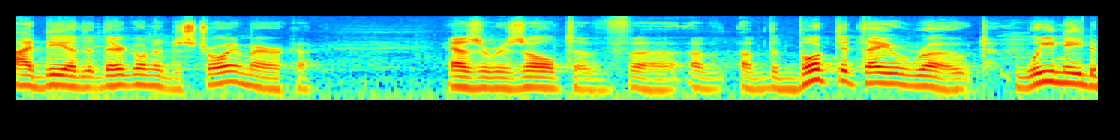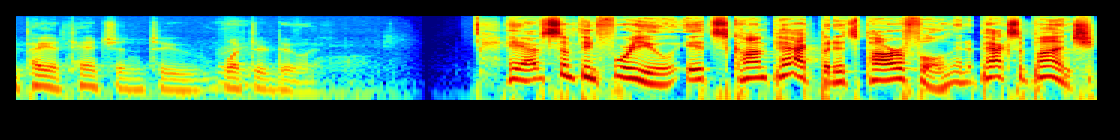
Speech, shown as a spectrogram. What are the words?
idea that they're going to destroy America as a result of, uh, of, of, the book that they wrote, we need to pay attention to what they're doing. Hey, I have something for you. It's compact, but it's powerful and it packs a punch.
